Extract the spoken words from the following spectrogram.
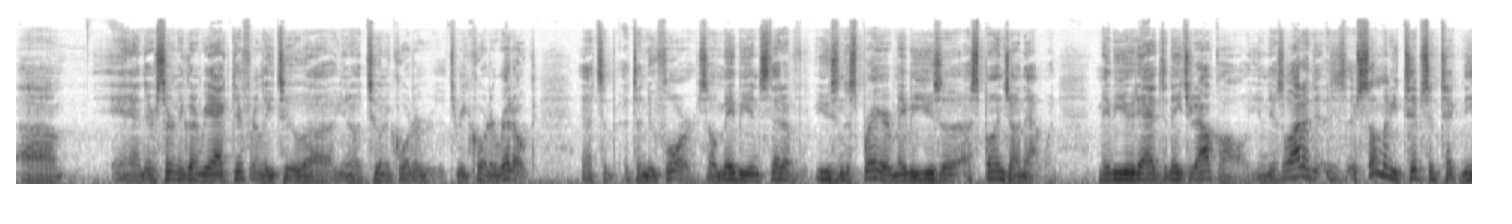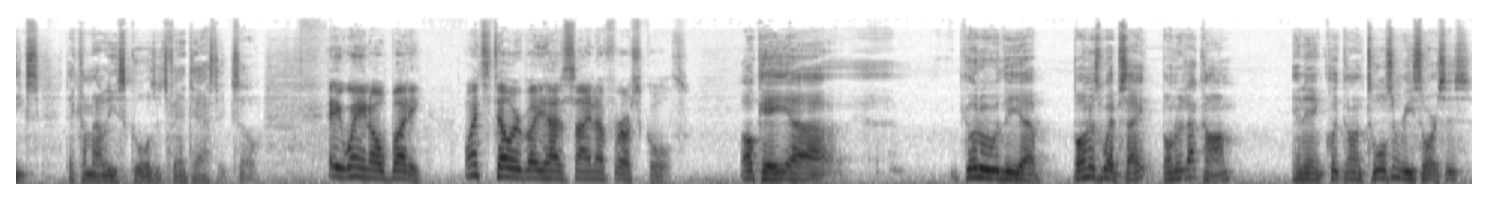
Um, and they're certainly going to react differently to uh, you know two and a quarter three quarter red oak. That's a, it's a new floor. So maybe instead of using the sprayer maybe use a, a sponge on that one maybe you'd add denatured alcohol and there's a lot of there's so many tips and techniques that come out of these schools it's fantastic so Hey Wayne, old buddy, why don't you tell everybody how to sign up for our schools? Okay, uh, go to the uh, Bona's website, bona.com, and then click on Tools and Resources,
